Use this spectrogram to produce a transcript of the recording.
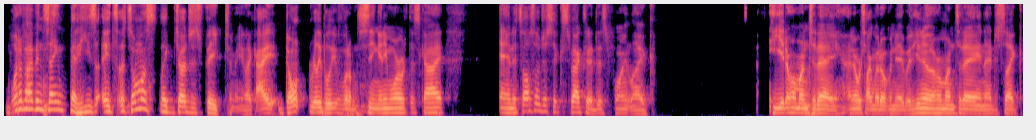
what have I been saying that he's? It's it's almost like Judge is fake to me. Like I don't really believe what I'm seeing anymore with this guy, and it's also just expected at this point. Like he hit a home run today. I know we're talking about open day, but he hit a home run today, and I just like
